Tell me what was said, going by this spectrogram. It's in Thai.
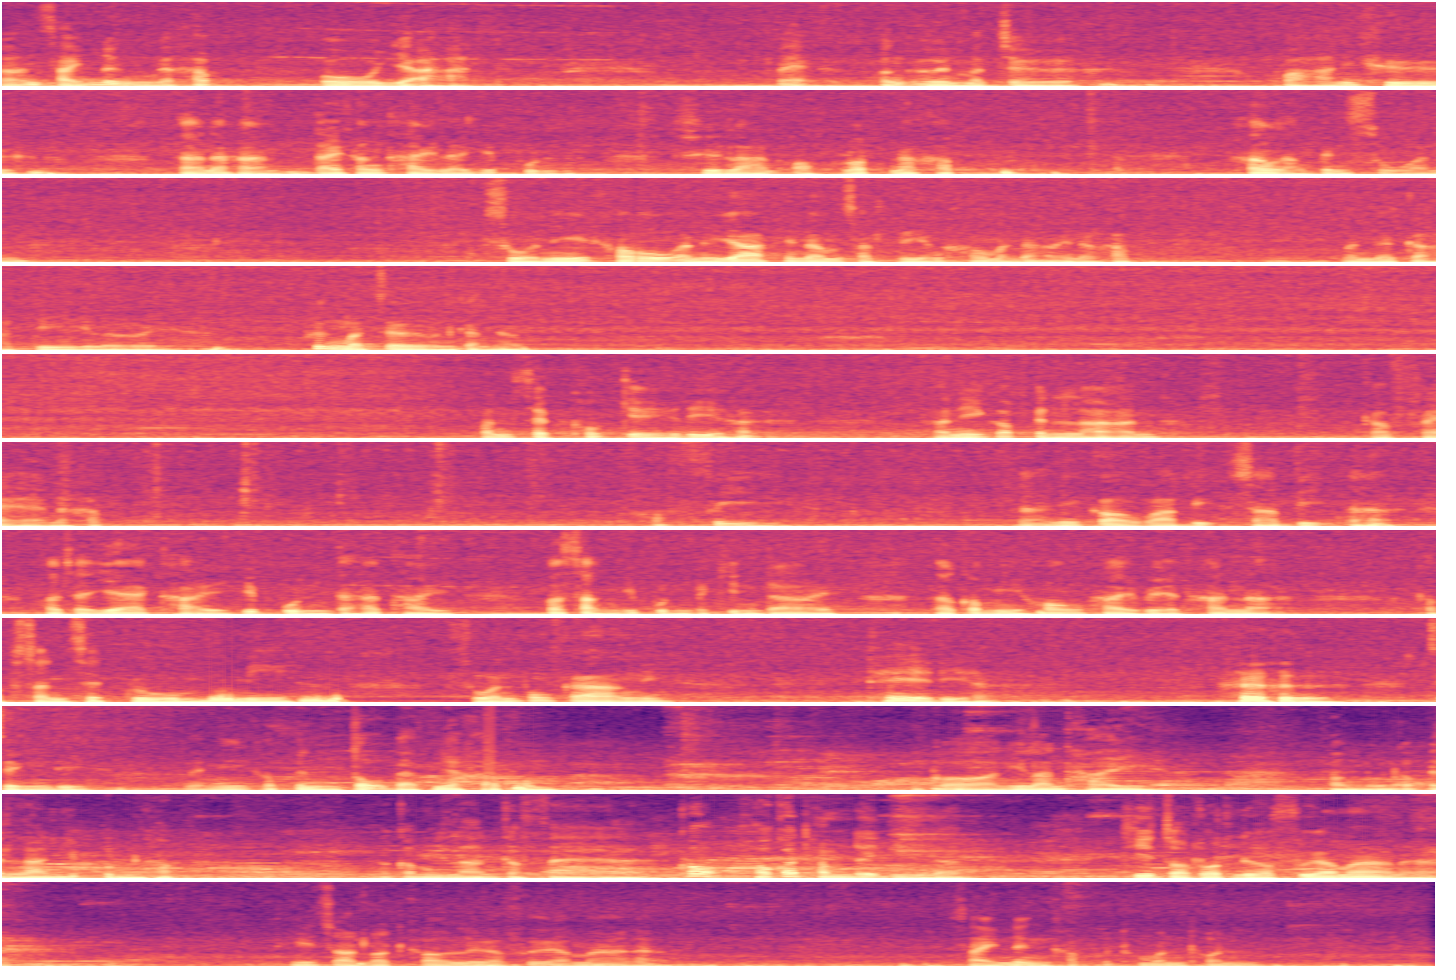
ร้านสายหนึ่งนะครับ โอหยาดแต่บังเอิญมาเจอ ขวานี่คือร้านอาหารได้ทั้งไทยและญี่ปุ่น ชื่อร้านออกรถนะครับ ข้างหลังเป็นสวน สวนนี้เขาอนุญาตให้นำสัตว์เลี้ยงเข้ามาได้นะครับ บรรยากาศดีเลย เพิ่งมาเจอเหมือนกันครับ อนเซปต์เขาเก๋ดีฮะ อันนี้ก็เป็นร้านกาแฟนะครับ คอฟฟี่และอันนี้ก็วาบิซาบินะฮะเขาจะแยกไทยญี่ปุ่น แต่ถ้าไทยก็สั่งญี่ปุ่นไปกินได้ แล้วก็มีห้อง p r i v a t ฮานะกับซันเซ็ตรูมมีสวนตรงกลางนี่ เท่ดีฮะเฮ้อเจ๋งดีและนี่ก็เป็นโต๊ะแบบเนี้ยครับผม ก็นี่ร้านไทย ฝั่งนู้นก็เป็นร้านญี่ปุ่นครับ แล้วก็มีร้านกาแฟ ก็เขาก็ทำได้ดีนะ ที่จอดรถเหลือเฟือมากนะฮะ ที่จอดรถเขาเหลือเฟือมากฮะ สายหนึ่งครับพุทธมณฑล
